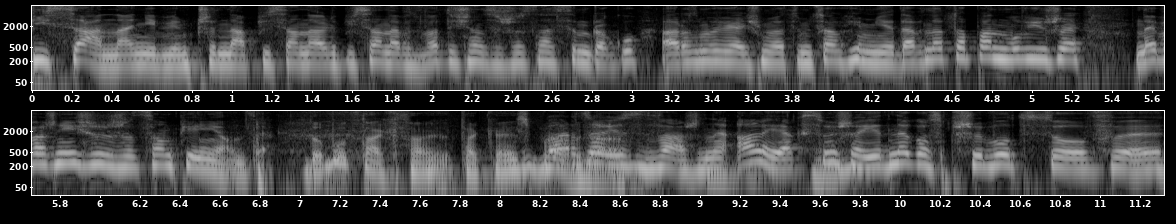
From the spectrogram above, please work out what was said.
pisana, nie wiem czy napisana, ale pisana w 2016 roku, a rozmawialiśmy o tym całkiem niedawno, to pan mówi, że najważniejsze, że są pieniądze. No bo tak, ta, taka jest Bardzo prawda. jest ważne, ale jak słyszę jednego z przywódców y,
